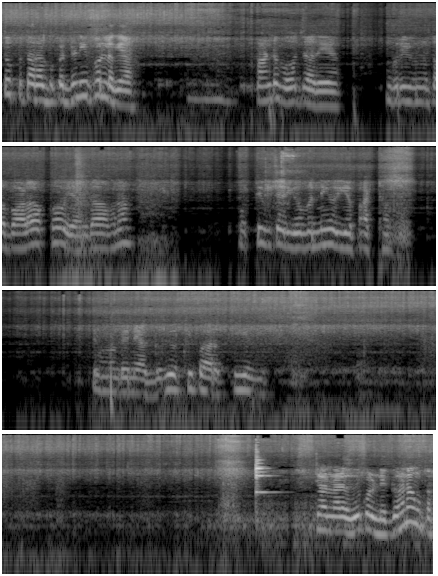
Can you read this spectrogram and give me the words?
ਧੁੱਪ ਤਾਂ ਰੱਬ ਕੱਢਣੀ ਭੁੱਲ ਗਿਆ। ਠੰਡ ਬਹੁਤ ਜ਼ਿਆਦੇ ਆ। ਗਰੀਬ ਨੂੰ ਤਾਂ ਬਾਹਲਾ ਔਖਾ ਹੋ ਜਾਂਦਾ, ਹਨਾ। ਉੱਥੇ ਵਿਚਾਰੀ ਉਹ ਬੰਨੀ ਹੋਈ ਆ ਪੱਠ। ਤੇ ਮੁੰਡੇ ਨੇ ਅੱਗ ਵੀ ਉੱਥੇ ਪਾ ਰੱਖੀ ਹੈਗੀ। ਚੱਲ ਨਾਲੇ ਉਹਦੇ ਕੋਲ ਨਿੱਘਾ ਨਾ ਹੁਣ ਤਾਂ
